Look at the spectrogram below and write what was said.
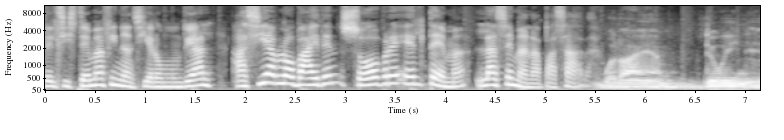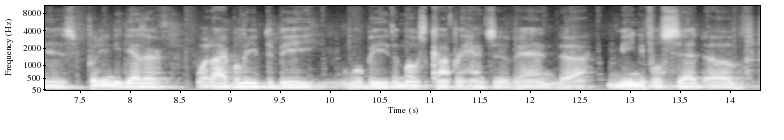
del sistema financiero mundial. Así habló Biden sobre el tema la semana pasada. What I am doing is putting together what I believe to be will be the most comprehensive and uh, meaningful set of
